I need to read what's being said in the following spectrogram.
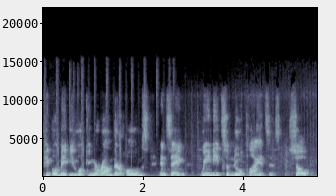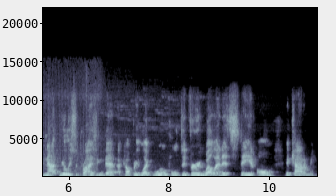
People may be looking around their homes and saying, we need some new appliances. So, not really surprising that a company like Whirlpool did very well in its stay at home economy.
